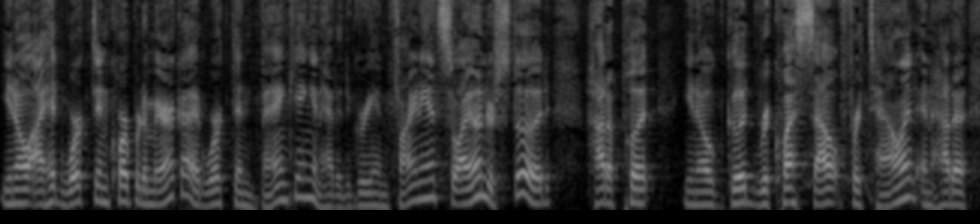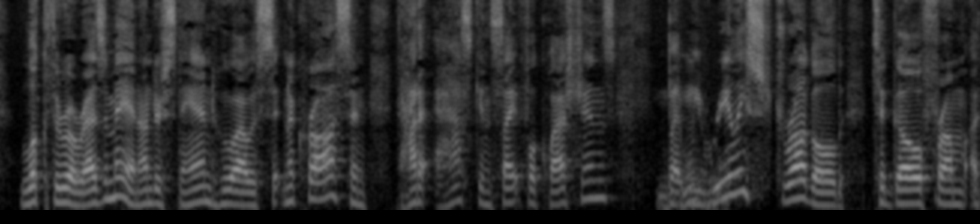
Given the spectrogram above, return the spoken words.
you know, I had worked in corporate America, I had worked in banking and had a degree in finance. So I understood how to put, you know, good requests out for talent and how to look through a resume and understand who I was sitting across and how to ask insightful questions but mm-hmm. we really struggled to go from a,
